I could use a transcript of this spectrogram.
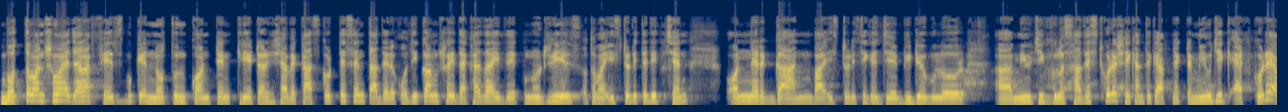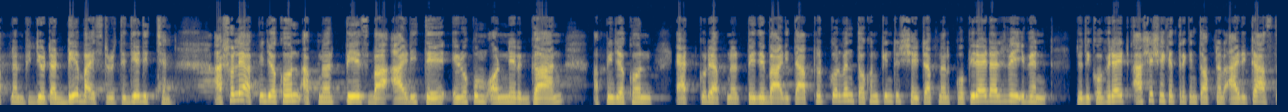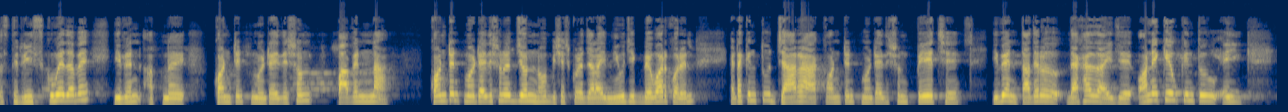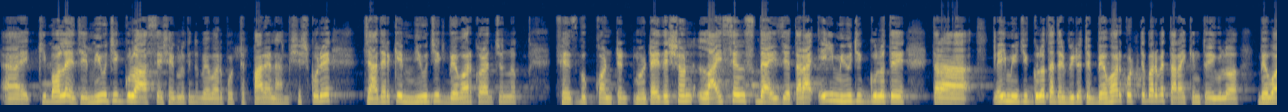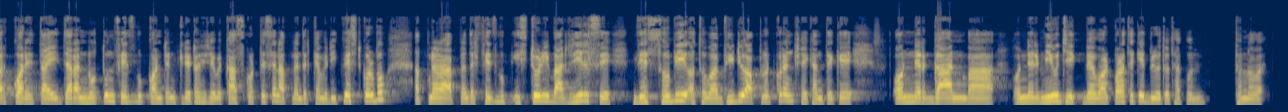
বর্তমান সময়ে যারা ফেসবুকে নতুন কন্টেন্ট ক্রিয়েটর হিসাবে কাজ করতেছেন, তাদের অধিকাংশই দেখা যায় যে কোনো রিলস অথবা স্টোরিতে দিচ্ছেন। অন্যের গান বা স্টোরি থেকে যে ভিডিওগুলোর মিউজিকগুলো সাজেস্ট করে সেখান থেকে আপনি একটা মিউজিক অ্যাড করে আপনার ভিডিওটা ডে বা স্টোরিতে দিয়ে দিচ্ছেন। আসলে আপনি যখন আপনার পেজ বা আইডিতে এরকম অন্যের গান আপনি যখন অ্যাড করে আপনার পেজে বা আইডিতে আপলোড করবেন, তখন কিন্তু সেটা আপনার কপিরাইট আসবে ইভেন যদি কপিরাইট আসে, সেক্ষেত্রে কিন্তু আপনার আইডিটা আস্তে আস্তে রিচ কমে যাবে। ইভেন আপনার কন্টেন্ট মনিটাইজেশন পাবেন না। কন্টেন্ট মনিটাইজেশনের জন্য, বিশেষ করে যারা এই মিউজিক ব্যবহার করেন, এটা কিন্তু যারা কন্টেন্ট মনিটাইজেশন পেয়েছে ইভেন তাদেরও দেখা যায় যে অনেকেও কিন্তু এই কি বলে যে মিউজিকগুলো আছে সেগুলো কিন্তু ব্যবহার করতে পারে না। বিশেষ করে যাদেরকে মিউজিক ব্যবহার করার জন্য ফেসবুক কন্টেন্ট মনিটাইজেশন লাইসেন্স দেয় যে তারা এই মিউজিকগুলোতে তারা এই মিউজিকগুলো তাদের ভিডিওতে ব্যবহার করতে পারবে, তারাই কিন্তু এইগুলো ব্যবহার করে। তাই যারা নতুন ফেসবুক কন্টেন্ট ক্রিয়েটর হিসেবে কাজ করতেছেন, আপনাদেরকে আমি রিকোয়েস্ট করব, আপনারা আপনাদের ফেসবুক স্টোরি বা রিলসে যে ছবি অথবা ভিডিও আপলোড করেন, সেখান থেকে অন্যের গান বা অন্যের মিউজিক ব্যবহার করা থেকে বিরত থাকুন। ধন্যবাদ।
